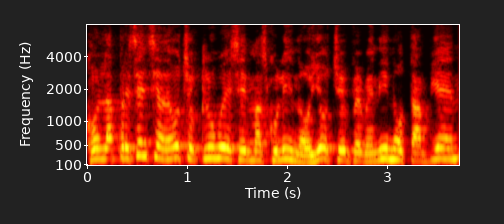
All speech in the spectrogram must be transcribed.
Con la presencia de ocho clubes en masculino y ocho en femenino, también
